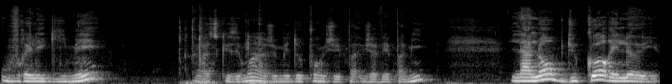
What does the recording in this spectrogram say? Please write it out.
ouvrez les guillemets, excusez-moi, je mets deux points que je n'avais pas mis, la lampe du corps est l'œil.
